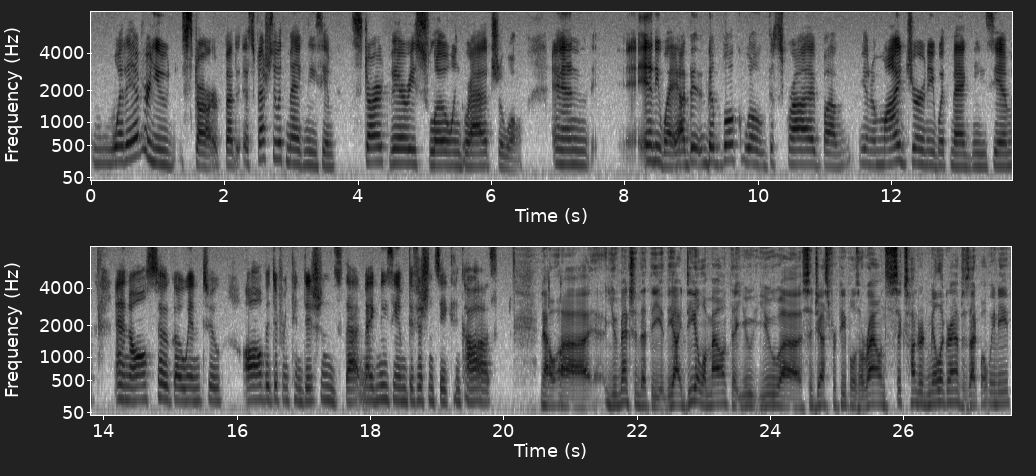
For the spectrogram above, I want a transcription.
whatever you start, but especially with magnesium, start very slow and gradual. And anyway, I, the, the book will describe, um, you know, my journey with magnesium and also go into all the different conditions that magnesium deficiency can cause. Now, uh, you mentioned that the, the ideal amount that you, you uh, suggest for people is around 600 milligrams. Is that what we need?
